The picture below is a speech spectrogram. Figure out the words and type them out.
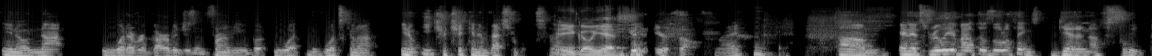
you know, not whatever garbage is in front of you, but what what's gonna, you know, eat your chicken and vegetables. Right? There you go. Yes. Be good to yourself, right? um, and it's really about those little things. Get enough sleep.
